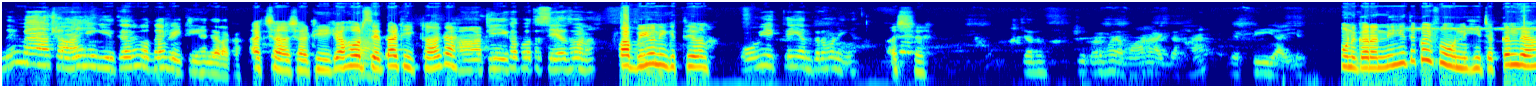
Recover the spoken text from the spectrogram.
ਨਹੀਂ ਮੈਂ ਛਾਂ ਹੀ ਗਈ ਤੇ ਉਦਾਂ ਬੈਠੀ ਹਾਂ ਜਰਾ ਕ। ਅੱਛਾ ਅੱਛਾ ਠੀਕ ਆ। ਹੋਰ ਸਿਹਤਾਂ ਠੀਕ ਠਾਕ ਆ? ਹਾਂ ਠੀਕ ਆ ਪੁੱਤ ਸਿਹਤ ਹੁਣ। ਭਾਬੀ ਹੋਣੀ ਕਿੱਥੇ ਹੁਣ? ਉਹ ਵੀ ਇੱਥੇ ਹੀ ਅੰਦਰ ਹੋਣੀ ਆ। ਅੱਛਾ। ਚਲੋ ਸ਼ੁਕਰ ਹੋਇਆ ਮਹਾਰਾਜ ਦਾ ਹੈ। ਦਿੱਤੀ ਆਈ ਹੈ ਫੋਨ ਕਰਨ ਨਹੀਂ ਸੀ ਤੇ ਕੋਈ ਫੋਨ ਨਹੀਂ ਸੀ ਚੱਕਣ ਦਿਆ।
